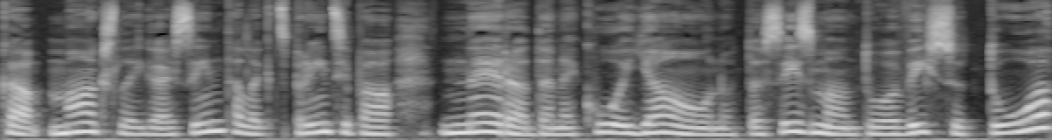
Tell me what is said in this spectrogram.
ka mākslīgais intelekts principā nerada neko jaunu. Tas izmanto visu to,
